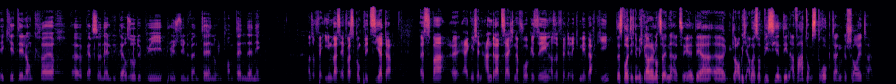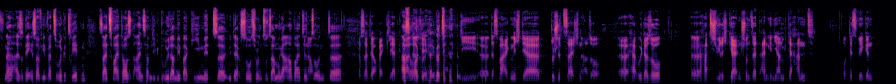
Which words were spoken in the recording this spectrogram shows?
et qui était l'encreur euh, personnel du Derzo depuis plus d'une vingtaine ou une trentaine d'années. Also für ihn war es etwas komplizierter. Es war äh, eigentlich ein anderer Zeichner vorgesehen, also Frédéric Mebarki. Das wollte ich nämlich gerade noch zu Ende erzählen, der, äh, glaube ich, aber so ein bisschen den Erwartungsdruck dann gescheut hat. Ne? Also der ist auf jeden Fall zurückgetreten. Seit 2001 haben die Gebrüder Mebaki mit äh, Uderso schon zusammengearbeitet. Genau. Und, äh, Das hat er auch erklärt achso, gerade. okay, Also gut. die, äh, das war eigentlich der Tuschezeichner. Also Herr Uderso äh, hat Schwierigkeiten schon seit einigen Jahren mit der Hand und deswegen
